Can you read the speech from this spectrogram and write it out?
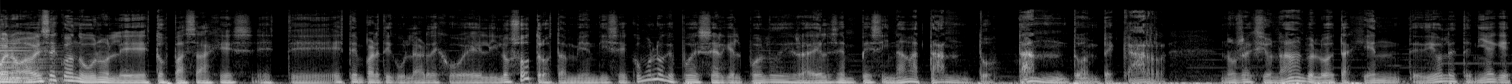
Bueno, a veces cuando uno lee estos pasajes, este, este en particular de Joel y los otros también, dice, ¿cómo lo que puede ser que el pueblo de Israel se empecinaba tanto, tanto en pecar? No reaccionaban, pero esta gente, Dios les tenía que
